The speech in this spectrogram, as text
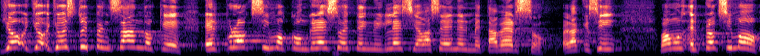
yo, yo, yo estoy pensando que el próximo Congreso de Tecnoiglesia va a ser en el metaverso, ¿verdad que sí? Vamos, el próximo,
